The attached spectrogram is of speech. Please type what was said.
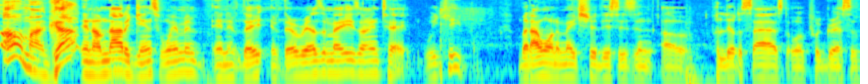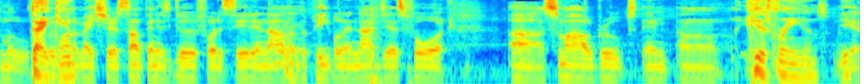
oh my god. And I'm not against women, and if they if their resumes are intact, we keep them. But I want to make sure this isn't a politicized or progressive move. Thank we you. want to make sure something is good for the city and all of hmm. the people, and not just for uh, small groups. And um, His friends. yeah,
